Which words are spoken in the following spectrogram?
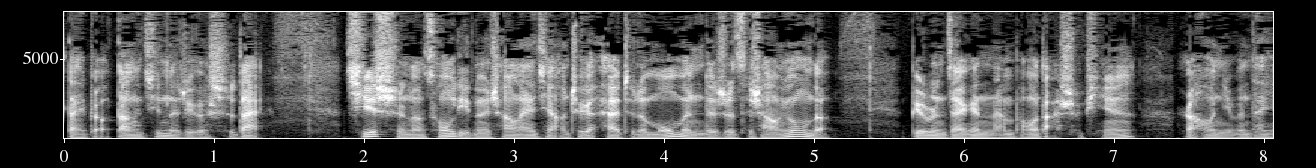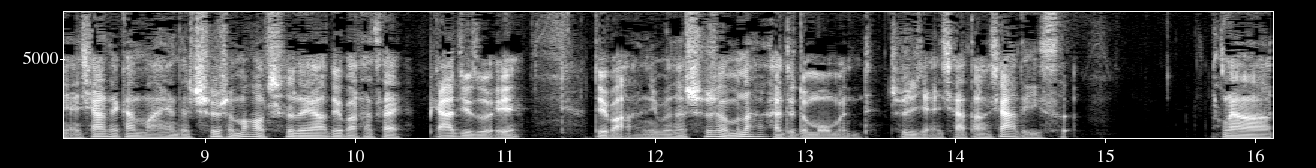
代表当今的这个时代。其实呢，从理论上来讲，这个 at the moment 是最常用的。比如你在跟男朋友打视频，然后你问他眼下在干嘛呀？在吃什么好吃的呀？对吧？他在吧唧嘴，对吧？你问他吃什么呢？at the moment，这是眼下当下的意思。那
